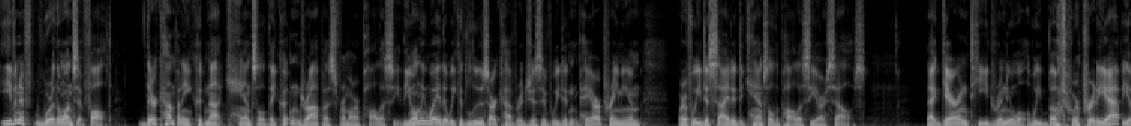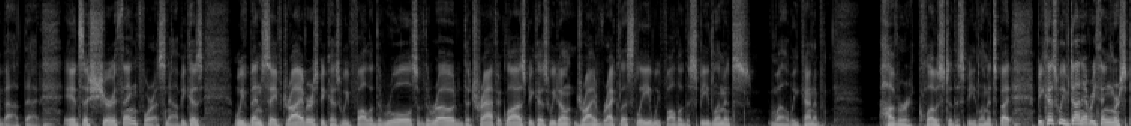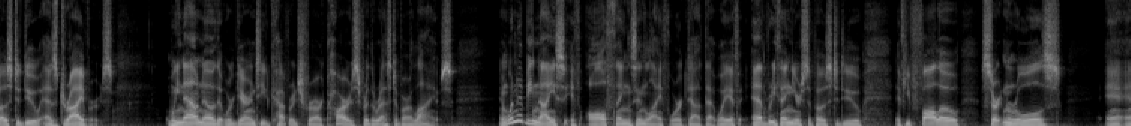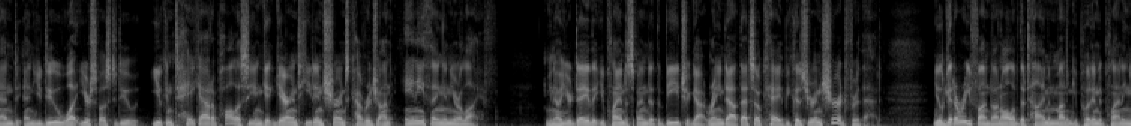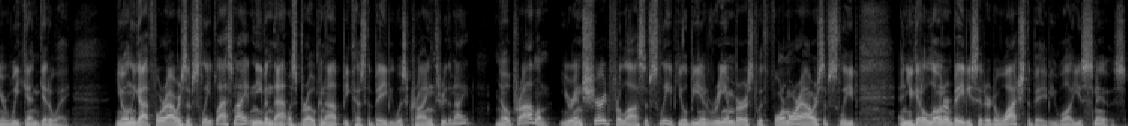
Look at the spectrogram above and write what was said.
even if we're the ones at fault, their company could not cancel. They couldn't drop us from our policy. The only way that we could lose our coverage is if we didn't pay our premium or if we decided to cancel the policy ourselves. That guaranteed renewal. We both were pretty happy about that. It's a sure thing for us now because we've been safe drivers, because we've followed the rules of the road, the traffic laws, because we don't drive recklessly. We follow the speed limits. Well, we kind of hover close to the speed limits. But because we've done everything we're supposed to do as drivers, we now know that we're guaranteed coverage for our cars for the rest of our lives. And wouldn't it be nice if all things in life worked out that way? If everything you're supposed to do, if you follow certain rules and and you do what you're supposed to do, you can take out a policy and get guaranteed insurance coverage on anything in your life. You know, your day that you plan to spend at the beach, it got rained out, that's okay because you're insured for that. You'll get a refund on all of the time and money you put into planning your weekend getaway. You only got four hours of sleep last night, and even that was broken up because the baby was crying through the night? No problem. You're insured for loss of sleep. You'll be reimbursed with four more hours of sleep, and you get a loaner babysitter to watch the baby while you snooze.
